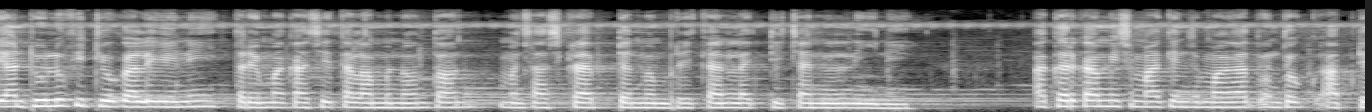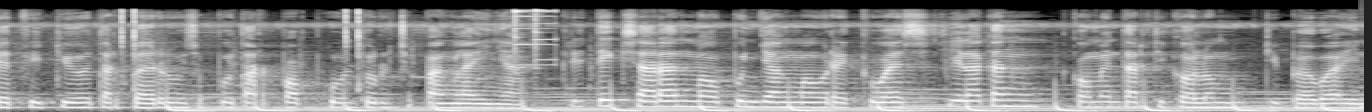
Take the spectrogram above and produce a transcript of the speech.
Sekian dulu video kali ini. Terima kasih telah menonton, mensubscribe, dan memberikan like di channel ini. agar kami semakin semangat untuk update video terbaru seputar pop kultur Jepang lainnya. Kritik, saran maupun yang mau request, silakan komentar di kolom di bawah ini.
